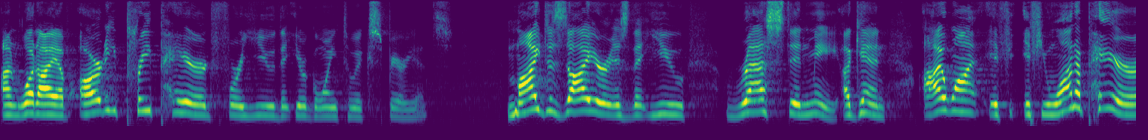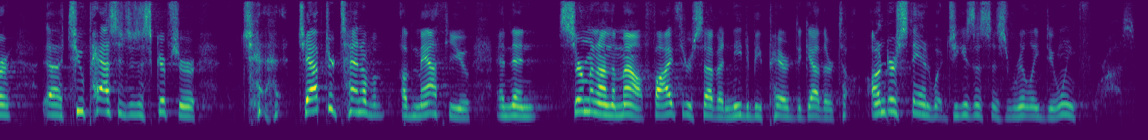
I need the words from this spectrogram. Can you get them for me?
on what I have already prepared for you that you're going to experience. My desire is that you rest in me. Again, I want, if, if you want to pair uh, two passages of Scripture, ch- chapter 10 of, of Matthew and then Sermon on the Mount, 5 through 7, need to be paired together to understand what Jesus is really doing for us.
